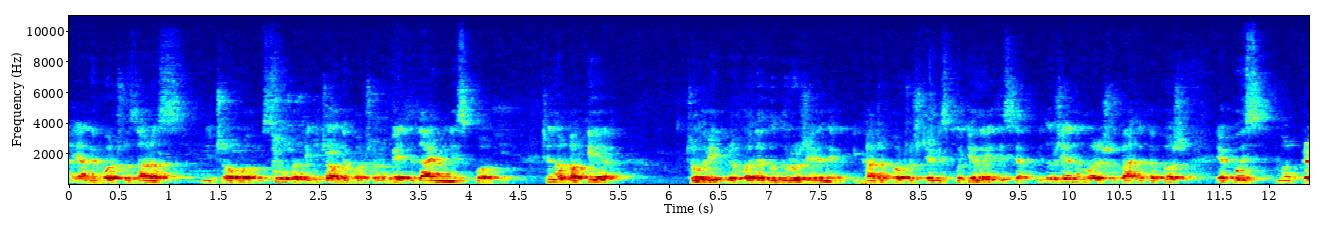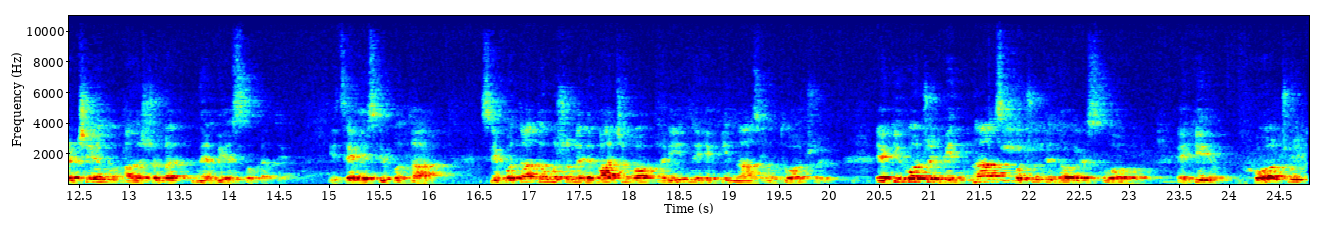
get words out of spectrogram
а я не хочу зараз нічого слухати, нічого не хочу робити, дай мені спокій. Чи навпаки, чоловік приходить до дружини і каже, хочу з чимось поділитися, і дружина може шукати також якусь ну, причину, але щоб не вислухати. І це є сліпота. Сліпота, тому що ми не бачимо рідних, які нас оточують, які хочуть від нас почути добре слово, які хочуть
